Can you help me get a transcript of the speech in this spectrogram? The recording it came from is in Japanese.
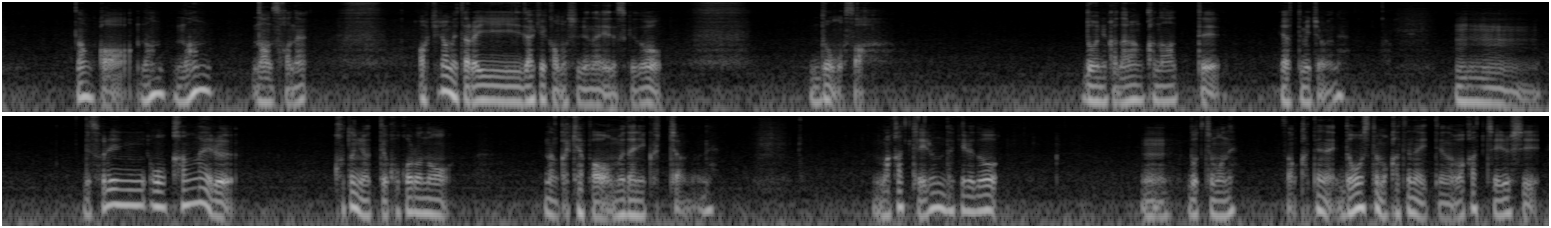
なんか、なん、なん、なんすかね。諦めたらいいだけかもしれないですけど、どうもさ、どうにかならんかなってやってみちゃうよね。うん。で、それを考えることによって心のなんかキャパを無駄に食っちゃうんだよね。分かっちゃいるんだけれど、うん、どっちもね、その勝てない、どうしても勝てないっていうのは分かっちゃいるし、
